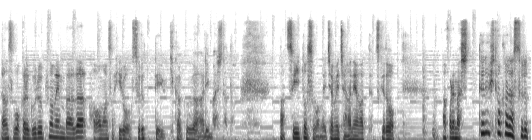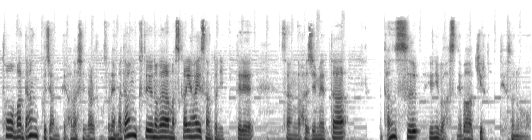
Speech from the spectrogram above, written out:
ダンスボーカルグループのメンバーがパフォーマンスを披露するっていう企画がありましたと。まあ、ツイート数もめちゃめちゃ跳ね上がったんですけど、まあ、これまあ知ってる人からすると、まあ、ダンクじゃんって話になると思うんですよね。まあ、ダンクというのが、まあ、スカイハイさんと日テレさんが始めたダンスユニバースネバーキルドっていうその、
